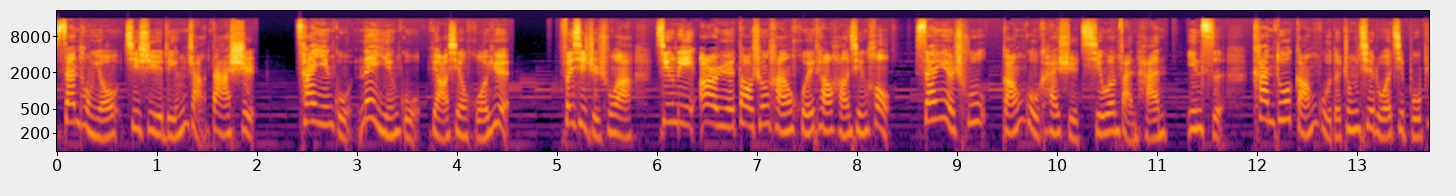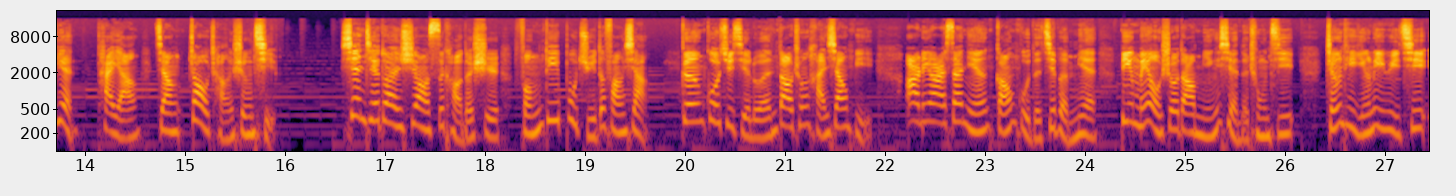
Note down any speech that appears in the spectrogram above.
三桶油继续领涨大势。餐饮股、内饮股表现活跃。分析指出啊，经历二月倒春寒回调行情后，三月初港股开始企稳反弹，因此看多港股的中期逻辑不变，太阳将照常升起。现阶段需要思考的是逢低布局的方向。跟过去几轮倒春寒相比，二零二三年港股的基本面并没有受到明显的冲击，整体盈利预期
